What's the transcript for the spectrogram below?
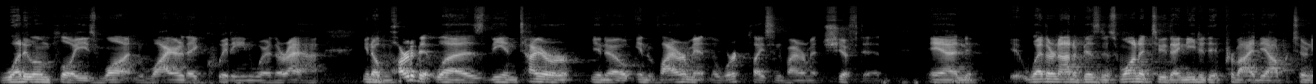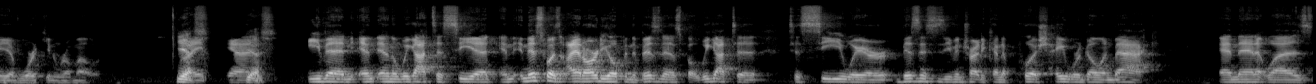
what do employees want and why are they quitting where they're at? You know, mm-hmm. part of it was the entire, you know, environment, the workplace environment shifted. And mm-hmm whether or not a business wanted to, they needed to provide the opportunity of working remote. Yes. Right? And yes. Even and, and then we got to see it. And, and this was I had already opened the business, but we got to to see where businesses even try to kind of push, hey, we're going back. And then it was,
